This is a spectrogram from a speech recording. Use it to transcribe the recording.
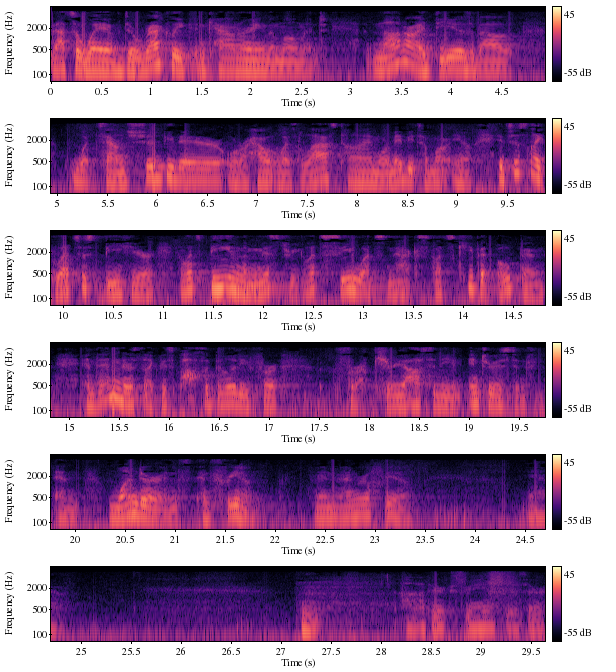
that's a way of directly encountering the moment. Not our ideas about what sound should be there or how it was last time or maybe tomorrow you know it's just like let's just be here and let's be in the mystery let's see what's next let's keep it open and then there's like this possibility for for curiosity and interest and, and wonder and, and freedom and, and real freedom yeah hmm. other experiences or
